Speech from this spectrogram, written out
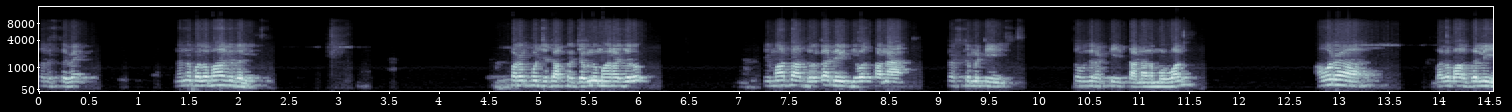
ಸಲ್ಲಿಸ್ತೇವೆ. ನನ್ನ ಬಲಭಾಗದಲ್ಲಿ ಪೂಜ್ಯ ಡಾಕ್ಟರ್ ಜಗನು ಮಹಾರಾಜರು, ಶ್ರೀ ಮಾತಾ ದುರ್ಗಾದೇವಿ ದೇವಸ್ಥಾನ ಟ್ರಸ್ಟ್ ಕಮಿಟಿ ಸೌದರಟ್ಟಿ ತಾಣ ನಂಬರ್ ಒನ್ ಅವರ ಬಲಭಾಗದಲ್ಲಿ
